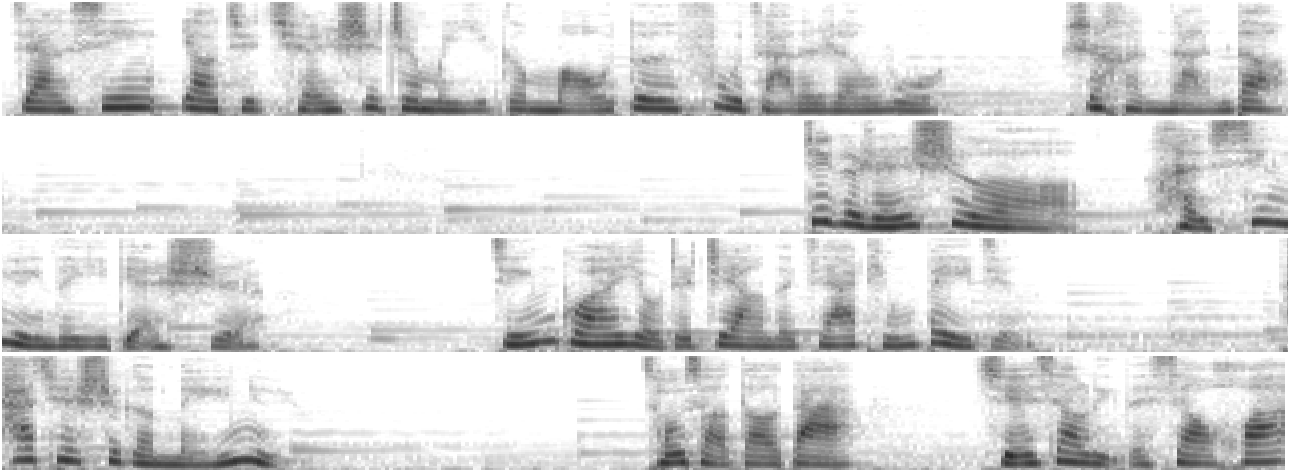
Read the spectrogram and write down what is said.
蒋欣要去诠释这么一个矛盾复杂的人物，是很难的。这个人设很幸运的一点是，尽管有着这样的家庭背景，她却是个美女。从小到大，学校里的校花，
